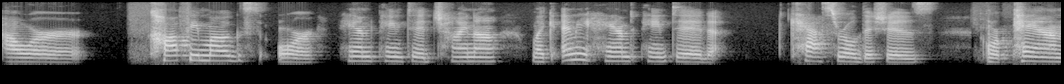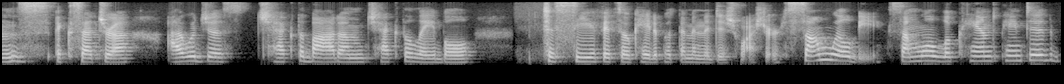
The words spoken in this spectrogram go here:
our coffee mugs or hand painted china, like any hand painted casserole dishes or pans, etc., I would just check the bottom, check the label to see if it's okay to put them in the dishwasher. Some will be. Some will look hand painted,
